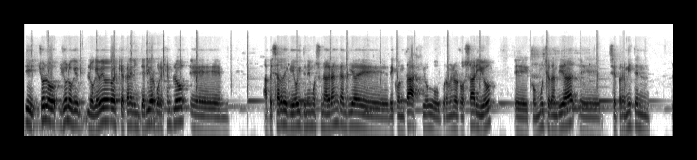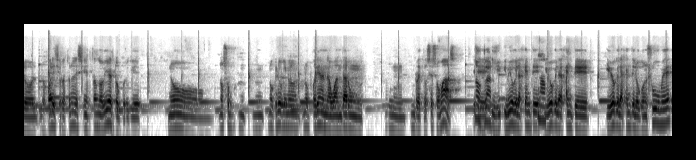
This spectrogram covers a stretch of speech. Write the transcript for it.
Sí, yo lo, yo lo, que, lo que veo es que acá en el interior, por ejemplo, eh, a pesar de que hoy tenemos una gran cantidad de, contagio, o por lo menos Rosario, eh, con mucha cantidad, eh, se permiten, los bares y restaurantes siguen estando abiertos porque no, no, creo que no, podrían aguantar un, retroceso más. y, veo que la gente, y veo que la gente, y veo que la gente lo consume,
